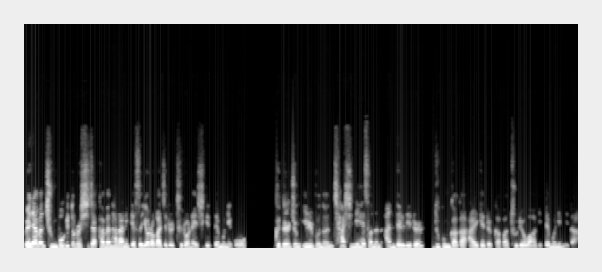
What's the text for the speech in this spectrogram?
왜냐하면 중보 기도를 시작하면 하나님께서 여러 가지를 드러내시기 때문이고 그들 중 일부는 자신이 해서는 안 될 일을 누군가가 알게 될까봐 두려워하기 때문입니다.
